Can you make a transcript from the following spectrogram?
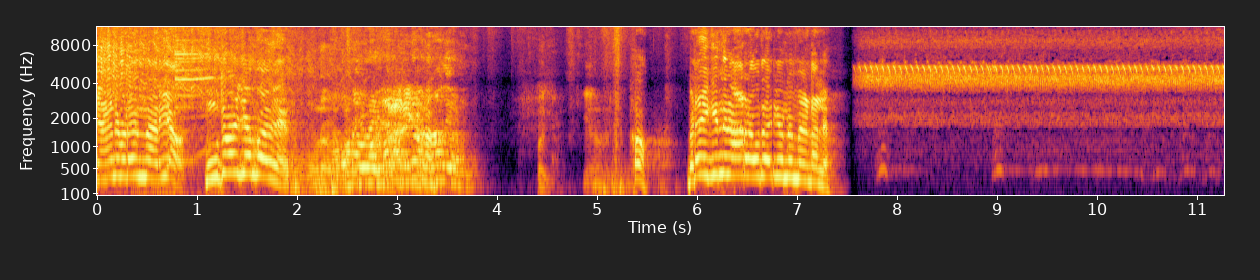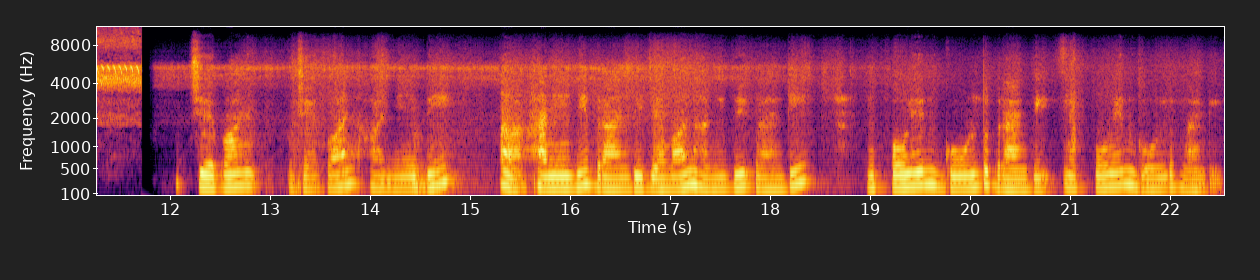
ഞാനിവിടെ അറിയോ? മൂത്ത് കഴിക്കാൻ പോയേ ഓ ഇവിടെ ഇരിക്കുന്ന ആറാവതാരി ഒന്നും വേണ്ടല്ലോ. ജവാൻ ജവാൻ ഹണീബി ആ ഹണീബി ബ്രാൻഡി ജവാൻ ഹണീബി ബ്രാൻഡി നെപ്പോളിയൻ ഗോൾഡ് ബ്രാൻഡി നെപ്പോളിയൻ ഗോൾഡ് ബ്രാൻഡി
